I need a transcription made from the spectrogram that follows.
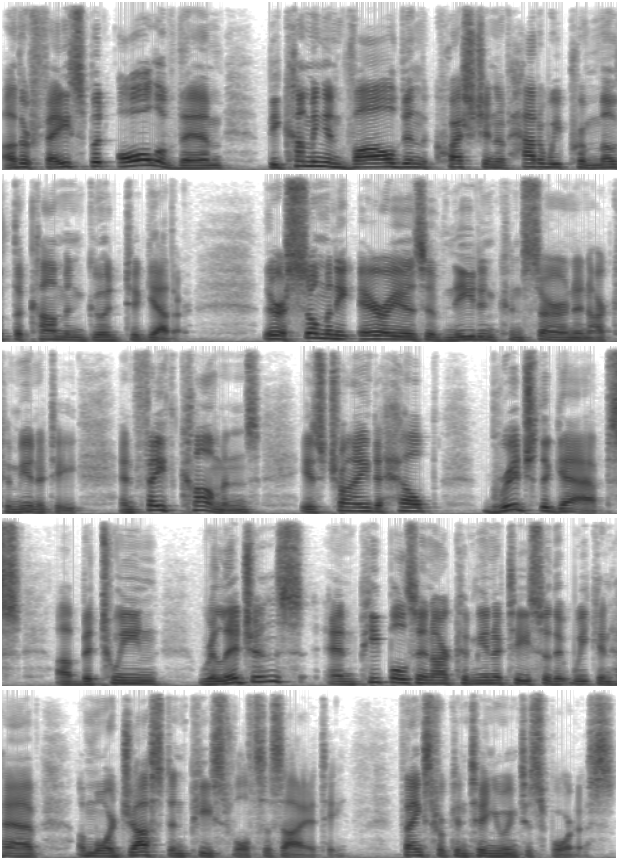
other faiths, but all of them becoming involved in the question of how do we promote the common good together. There are so many areas of need and concern in our community, and Faith Commons is trying to help bridge the gaps uh, between religions and peoples in our community so that we can have a more just and peaceful society. Thanks for continuing to support us.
